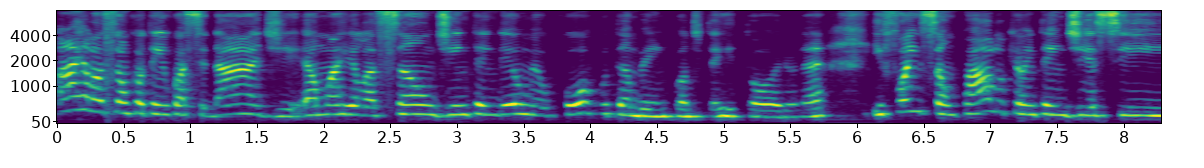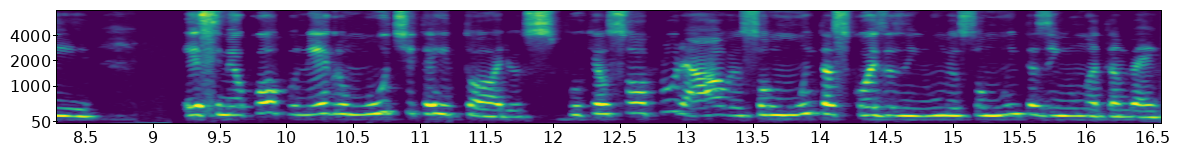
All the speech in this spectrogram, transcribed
a relação que eu tenho com a cidade é uma relação de entender o meu corpo também enquanto território, né? E foi em São Paulo que eu entendi esse esse meu corpo negro multiterritórios, porque eu sou plural, eu sou muitas coisas em uma, eu sou muitas em uma também.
